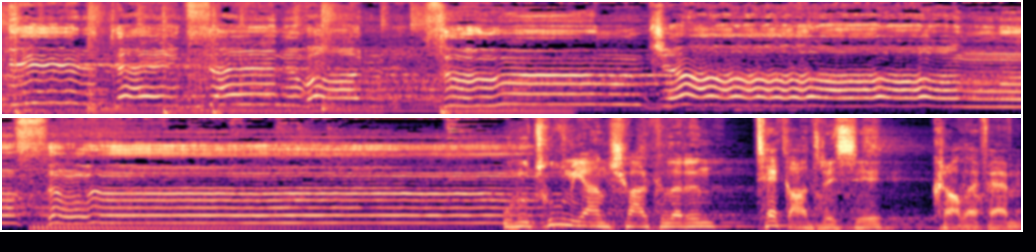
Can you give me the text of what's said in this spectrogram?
Bir tek sen varsın cansın Unutulmayan şarkıların tek adresi Kral FM.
